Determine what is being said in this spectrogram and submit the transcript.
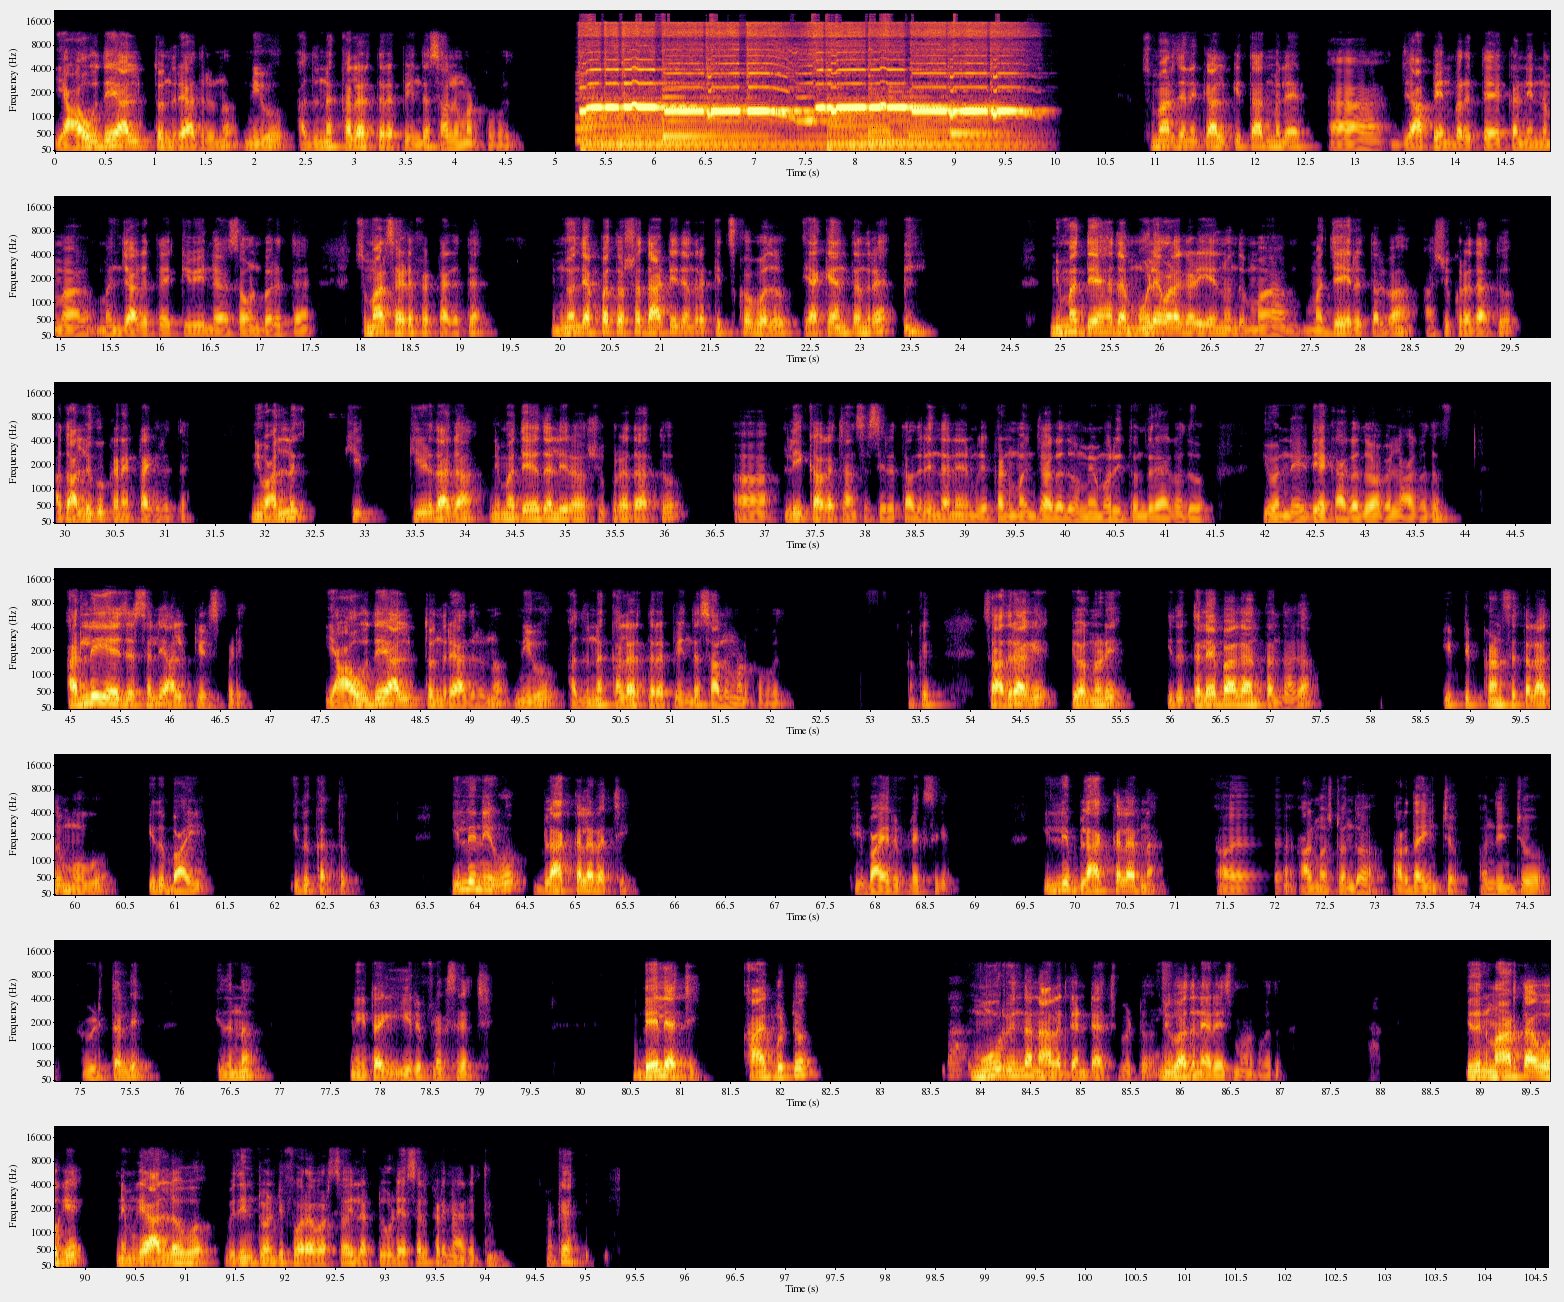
ಯಾವುದೇ ಅಲ್ಪ ತೊಂದರೆ ಆದ್ರೂ ನೀವು ಅದನ್ನ ಕಲರ್ ಥೆರಪಿಯಿಂದ ಸಾಲ್ವ್ ಮಾಡ್ಕೋಬಹುದು ಸುಮಾರು ಜನಕ್ಕೆ ಅಲ್ಲಿ ಕಿತ್ತಾದ್ಮೇಲೆ, ಆ, ಜಾಪ್ ಏನ್ ಬರುತ್ತೆ, ಕಣ್ಣಿನ ಮಂಜಾಗುತ್ತೆ, ಕಿವಿನ ಸೌಂಡ್ ಬರುತ್ತೆ, ಸುಮಾರು ಸೈಡ್ ಎಫೆಕ್ಟ್ ಆಗುತ್ತೆ. ನಿಮ್ಗೊಂದು ಎಪ್ಪತ್ತು ವರ್ಷ ದಾಟಿದೆ ಅಂದ್ರೆ ಕಿತ್ಸ್ಕೋಬಹುದು ಯಾಕೆ ಅಂತಂದ್ರೆ, ನಿಮ್ಮ ದೇಹದ ಮೂಳೆ ಒಳಗಡೆ ಏನೊಂದು ಮಜ್ಜೆ ಇರುತ್ತಲ್ವಾ? ಆ ಶುಕ್ರಧಾತು ಅದು ಅಲ್ಲಿಗೂ ಕನೆಕ್ಟ್ ಆಗಿರುತ್ತೆ. ನೀವು ಅಲ್ಲಿ ಕೀ, ಕೀಳಿದಾಗ ನಿಮ್ಮ ದೇಹದಲ್ಲಿರೋ ಶುಕ್ರಧಾತು ಲೀಕ್ ಆಗೋ ಚಾನ್ಸಸ್ ಇರುತ್ತೆ. ಅದರಿಂದಾನೇ ನಿಮಗೆ ಕಣ್ಮಂಜಾಗೋದು ಮೆಮೊರಿ ತೊಂದರೆ ಆಗೋದು ಇವನ್ ಎಡಿಯಕ್ ಆಗೋದು, ಅವೆಲ್ಲ ಆಗೋದು. ಅರ್ಲಿ ಏಜಸ್ ಅಲ್ಲಿ ಅಲ್ಲಿ ಕೀಳಿಸ್ಬೇಡಿ. ಯಾವುದೇ ಅಲ್ಪ ತೊಂದರೆ ಆದ್ರೂ ನೀವು ಅದನ್ನ ಕಲರ್ ಥೆರಪಿಯಿಂದ ಸಾಲ್ವ್ ಮಾಡ್ಕೋಬಹುದು ಓಕೆ ಸೊ ಅದ್ರಾಗಿ ಇವಾಗ ನೋಡಿ, ಇದು ತಲೆ ಭಾಗ ಅಂತಂದಾಗ ಈ ಟಿಪ್ ಕಾಣಿಸುತ್ತಲ್ಲ ಅದು ಮೂಗು ಇದು ಬಾಯಿ ಇದು ಕತ್ತು. ಇಲ್ಲಿ ನೀವು ಬ್ಲ್ಯಾಕ್ ಕಲರ್ ಹಚ್ಚಿ. ಈ ಬಾಯಿ ರಿಫ್ಲೆಕ್ಸ್ಗೆ. ಇಲ್ಲಿ ಬ್ಲ್ಯಾಕ್ ಕಲರ್ನ ಆಲ್ಮೋಸ್ಟ್ ಒಂದು ಅರ್ಧ ಇಂಚು ಒಂದು ಇಂಚು ವಿಡ್ತಲ್ಲಿ ಇದನ್ನ ನೀಟಾಗಿ ಈ ರಿಫ್ಲೆಕ್ಸ್ಗೆ ಹಚ್ಚಿ. ಡೈಲಿ ಹಚ್ಚಿ. ಆಗ್ಬಿಟ್ಟು ಮೂರರಿಂದ ನಾಲ್ಕು ಗಂಟೆ ಹಚ್ಚಿಬಿಟ್ಟು ನೀವು ಅದನ್ನ ಎರೇಸ್ ಮಾಡ್ಬೋದು. ಇದನ್ನ ಮಾಡ್ತಾ ಹೋಗಿ ನಿಮ್ಗೆ ಅಲ್ಲೋಗು ವಿದಿನ್ ಟ್ವೆಂಟಿ ಫೋರ್ ಅವರ್ಸ್ ಇಲ್ಲ ಟೂ ಡೇಸ್ ಅಲ್ಲಿ ಕಡಿಮೆ ಆಗುತ್ತೆ. ಓಕೆ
